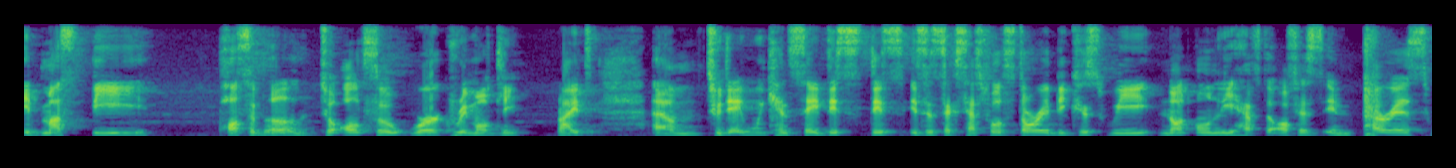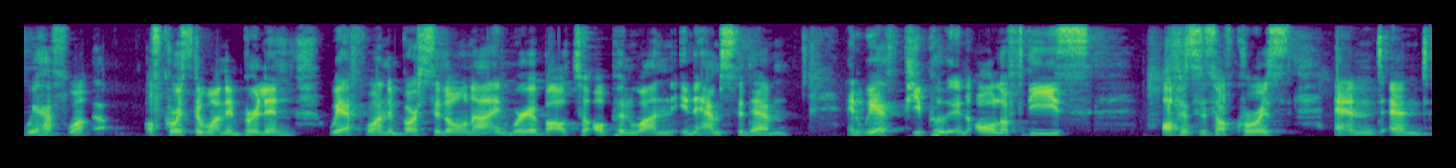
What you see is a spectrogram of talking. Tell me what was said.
it must be possible to also work remotely, right? Um, today, we can say this this is a successful story because we not only have the office in Paris, we have one, of course, the one in Berlin, we have one in Barcelona, and we're about to open one in Amsterdam, and we have people in all of these offices, of course, and and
